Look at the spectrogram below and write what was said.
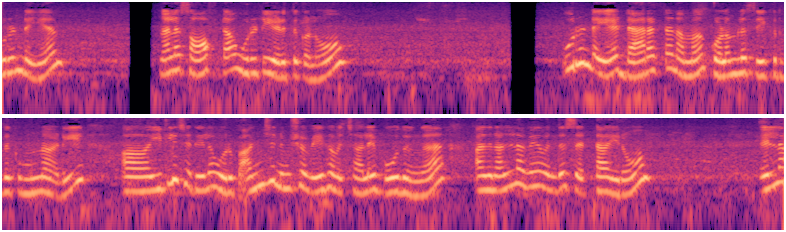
உருண்டையை நல்லா சாஃப்டாக உருட்டி எடுத்துக்கணும். உருண்டையை டைரெக்டாக நம்ம குழம்புல சேர்க்கறதுக்கு முன்னாடி இட்லி சட்டியில் ஒரு அஞ்சு நிமிஷம் வேக வச்சாலே போதுங்க. அது நல்லாவே வந்து செட் ஆயிரும். எல்லா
